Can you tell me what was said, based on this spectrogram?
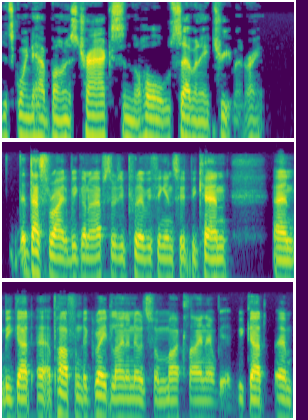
it's going to have bonus tracks and the whole 7A treatment, right? Th- That's right. We're going to absolutely put everything into it we can. And we got, uh, apart from the great liner notes from Mark Kleiner, we, we got um,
